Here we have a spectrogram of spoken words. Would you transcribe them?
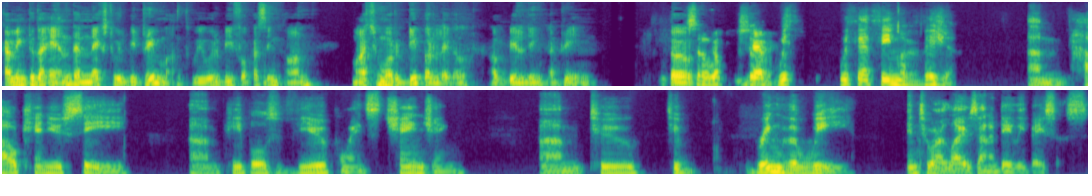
coming to the end, and next will be dream month, we will be focusing on much more deeper level of building a dream. So, so, so have, with with that theme of vision, um, how can you see um, people's viewpoints changing um, to to bring the we into our lives on a daily basis?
